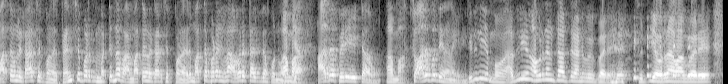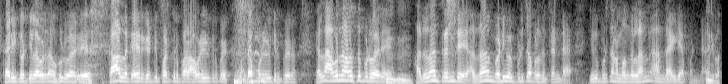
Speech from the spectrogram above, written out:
மத்தவங்களை டார்ச்சர் பண்ணார். ஃப்ரெண்ட்ஸ் படத்தில் மட்டும்தான் மற்றவங்களை டார்ச்சர் பண்ணாரு. மற்ற படங்கள்லாம் அவரை தாழ்த்தி தான் பண்ணுவாங்க ஆமா. அதை பெரிய ஹிட் ஆகும். ஆமாம் ஸோ அதை பற்றி என்ன நினைக்கிறீங்க இதுலேயும் அதுலேயும் அவர் தான் டார்ச்சர் அனுபவிப்பார். சுற்றி அவர் தான் வாங்குவார். கறி தொட்டியில் அவர் தான் விடுவார் காலில் கயிறு கட்டி படுத்திருப்பார். அவர் இழுத்துட்டு போய் டம்முன்னு இழுத்துட்டு போயிடும் எல்லாம் அவர் தான் அவஸ்தைப்படுவார். அதுதான் ட்ரெண்டு அதுதான் வடிவல் பிடிச்சாப்புல அந்த ட்ரெண்டை இது பிடிச்சா நம்ம வந்துடலான்னு அந்த ஐடியா பண்ணேன். கண்டிப்பா.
